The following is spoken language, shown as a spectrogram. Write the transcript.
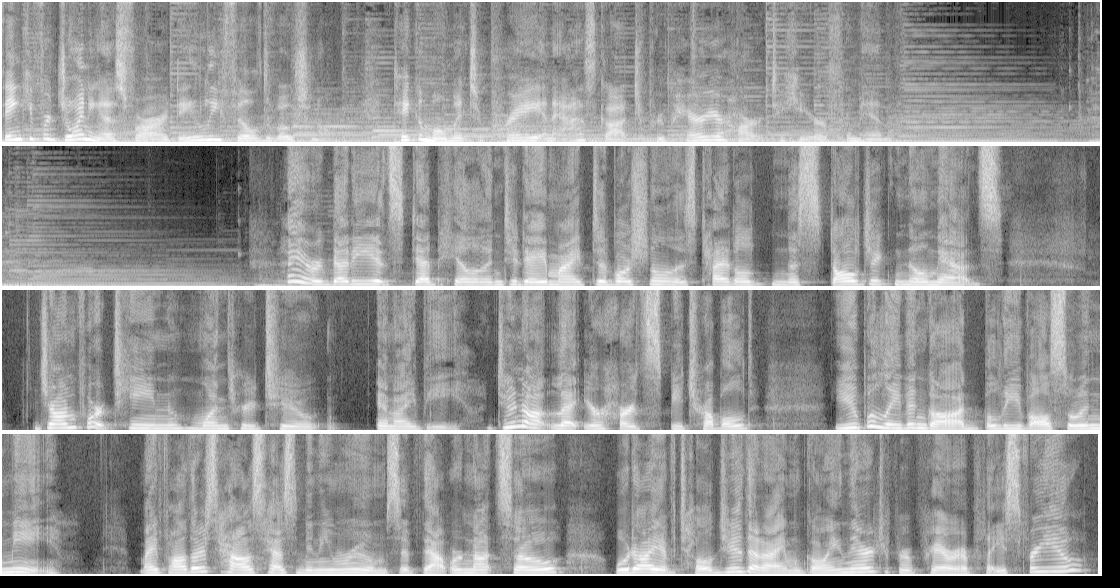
Thank you for joining us for our daily Fill devotional. Take a moment to pray and ask God to prepare your heart to hear from Him. Hi, everybody, it's Deb Hill, and today my devotional is titled Nostalgic Nomads. John 14, 1 through 2, NIV. Do not let your hearts be troubled. You believe in God, believe also in me. My Father's house has many rooms. If that were not so, would I have told you that I am going there to prepare a place for you?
